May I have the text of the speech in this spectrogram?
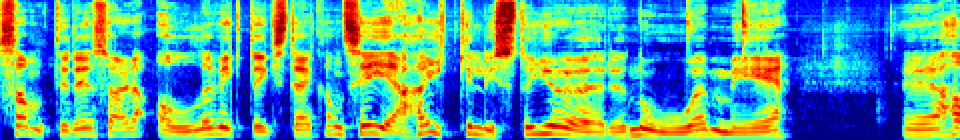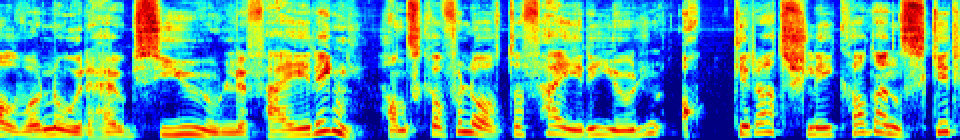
Samtidig så er det aller viktigste jeg kan si, jeg har ikke lyst til å gjøre noe med eh, Halvor Nordhaugs julefeiring. Han skal få lov til å feire julen akkurat slik han ønsker.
